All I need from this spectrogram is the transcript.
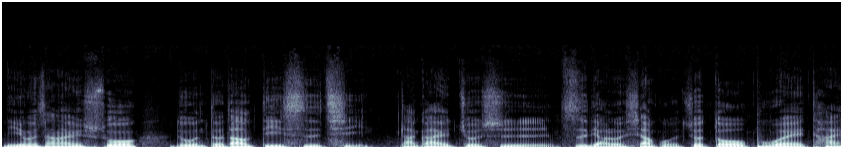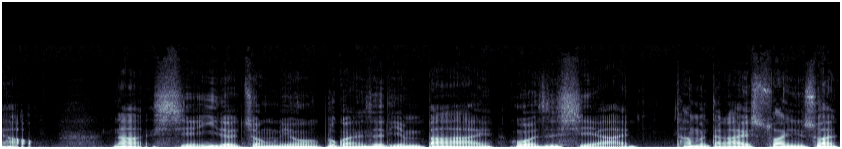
理论上来说，如果得到第四期，大概就是治疗的效果就都不会太好。那血液的肿瘤，不管是淋巴癌或者是血癌，他们大概算一算，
